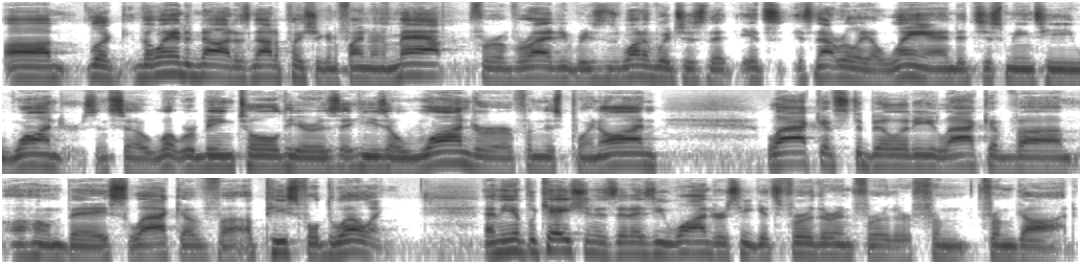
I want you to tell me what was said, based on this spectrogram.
Um, look, the land of Nod is not a place you're going to find on a map for a variety of reasons. One of which is that it's it's not really a land; it just means he wanders. And so, what we're being told here is that he's a wanderer from this point on. Lack of stability, lack of um, a home base, lack of uh, a peaceful dwelling. And the implication is that as he wanders, he gets further and further from, from God.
